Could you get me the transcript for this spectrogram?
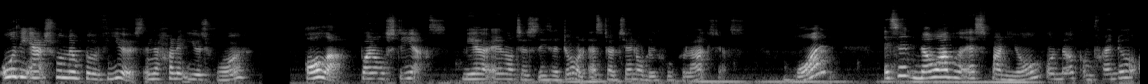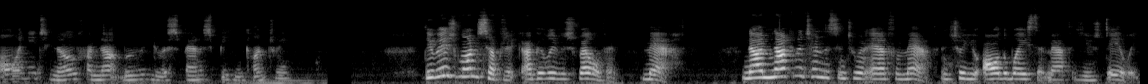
Or the actual number of years in the Hundred Years' War? Hola, buenos dias. Mira anotas Isador esta lleno de cucarachas. What? Is it no habla español or no comprendo all I need to know if I'm not moving to a Spanish speaking country? There is one subject I believe is relevant math. Now, I'm not going to turn this into an ad for math and show you all the ways that math is used daily,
